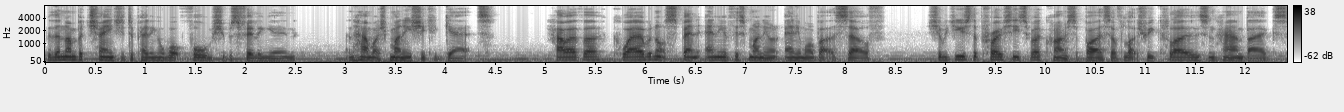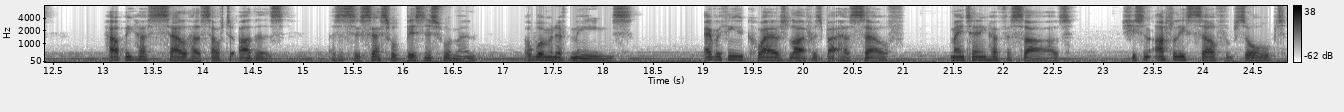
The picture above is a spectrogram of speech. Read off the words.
with the number changing depending on what form she was filling in and how much money she could get. However, Kouao would not spend any of this money on anyone but herself. She would use the proceeds of her crimes to buy herself luxury clothes and handbags, helping her sell herself to others as a successful businesswoman, a woman of means. Everything in Kouao's life was about herself, maintaining her facade. She's an utterly self absorbed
